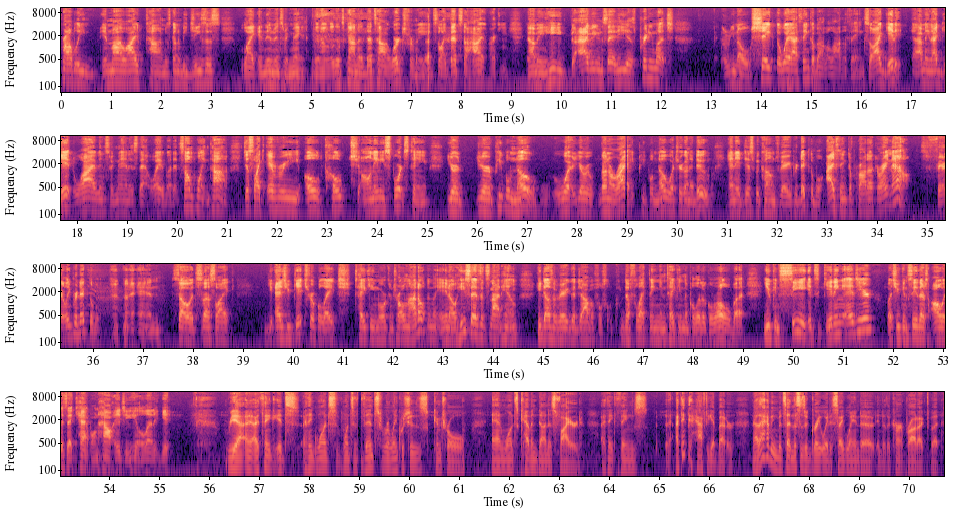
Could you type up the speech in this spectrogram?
probably in my lifetime is going to be Jesus, like, and then Vince McMahon. You know, that's kind of that's how it works for me. It's like that's the hierarchy. I mean, he. I've even said he is pretty much you know, shaped the way I think about a lot of things. So I get it. I mean, I get why Vince McMahon is that way, but at some point in time, just like every old coach on any sports team, your your people know what you're gonna write. People know what you're gonna do, and it just becomes very predictable. I think the product right now is fairly predictable, and so it's just like as you get Triple H taking more control, and I don't, you know, he says it's not him. He does a very good job of deflecting and taking the political role, but you can see it's getting edgier. But you can see there's always that cap on how edgy he'll let it get. Yeah, I, I think it's. I think once once Vince relinquishes control, and once Kevin Dunn is fired, I think things. I think they have to get better. Now that having been said, and this is a great way to segue into into the current product, but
